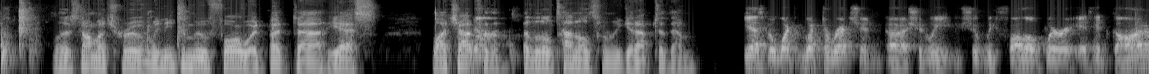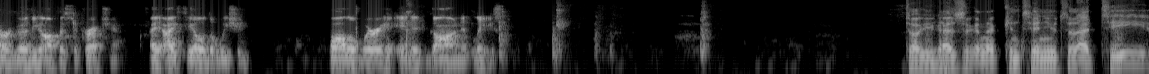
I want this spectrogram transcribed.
Well, there's not much room. We need to move forward, but uh, yes, watch out for the, the little tunnels when we get up to them. Yes, but what, what direction? Uh, should we, should we follow where it had gone or go the opposite direction? I, I feel that we should follow where it it had gone at least. so you guys are going to continue to that t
